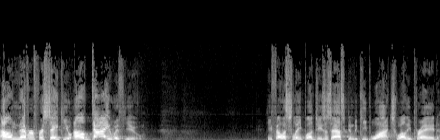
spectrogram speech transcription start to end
I'll never forsake you, I'll die with you. He fell asleep while Jesus asked him to keep watch while he prayed.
